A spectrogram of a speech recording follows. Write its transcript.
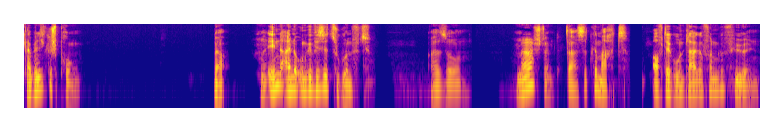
Da bin ich gesprungen. Ja. Hm. In eine ungewisse Zukunft. Also. Ja, stimmt. Da hast du es gemacht. Auf der Grundlage von Gefühlen.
